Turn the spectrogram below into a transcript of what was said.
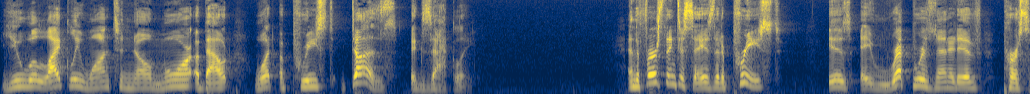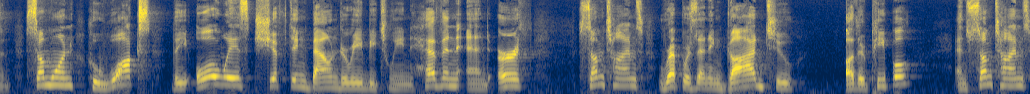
you will likely want to know more about what a priest does exactly. And the first thing to say is that a priest is a representative person, someone who walks the always shifting boundary between heaven and earth, sometimes representing God to other people, and sometimes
